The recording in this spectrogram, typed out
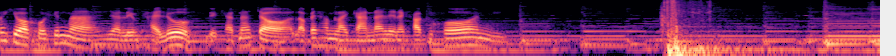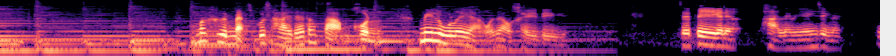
มื่อ QR code ขึ้นมา อย่าลืมถ่ายรูปหรือแคปหน้าจอแล้วไปทำรายการได้เลยนะครับทุกคนเมื่อคืนแมทช์ผู้ชายได้ทั้งสามคน ไม่รู้เลยอะว่าจะเอาใครดี เจ๊ปีกันเนี่ย ผ่านอะไรมาเยอะจริงๆนะโห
